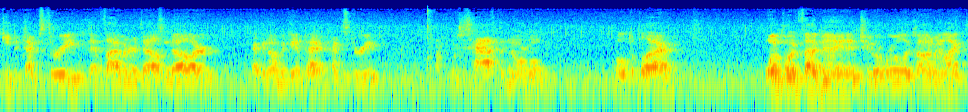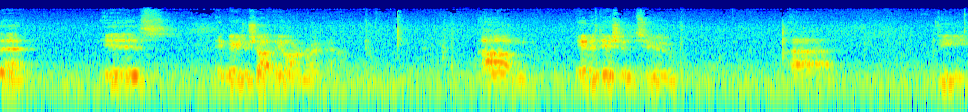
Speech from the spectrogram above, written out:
keep it times three, that five hundred thousand dollar economic impact times three, which is half the normal multiplier. One point five million into a rural economy like that is a major shot in the arm right now. Um, in addition to uh, the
